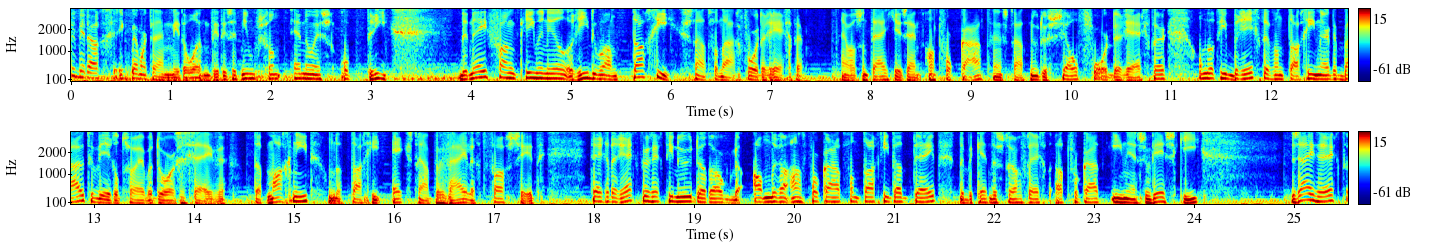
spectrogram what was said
Goedemiddag, ik ben Martijn Middel en dit is het nieuws van NOS op 3. De neef van crimineel Ridouan Taghi staat vandaag voor de rechter. Hij was een tijdje zijn advocaat en staat nu dus zelf voor de rechter... omdat hij berichten van Taghi naar de buitenwereld zou hebben doorgegeven. Dat mag niet, omdat Taghi extra beveiligd vastzit. Tegen de rechter zegt hij nu dat ook de andere advocaat van Taghi dat deed. De bekende strafrechtadvocaat Ines Wesky... Zij zegt,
